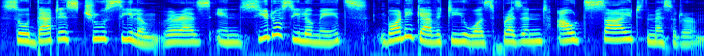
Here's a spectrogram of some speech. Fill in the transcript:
So that is true coelom, whereas in pseudocoelomates, body cavity was present outside the mesoderm.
